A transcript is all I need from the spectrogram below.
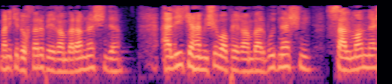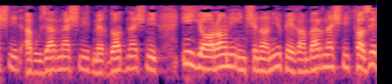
منی که دختر پیغمبرم نشنیدم. علی که همیشه با پیغمبر بود نشنید. سلمان نشنید ابوذر نشنید مقداد نشنید. این یاران این چنانی پیغمبر نشنید. تازه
